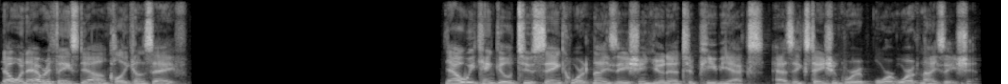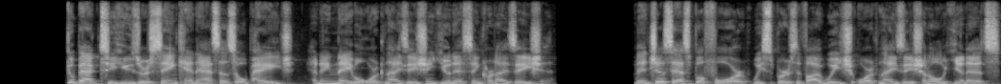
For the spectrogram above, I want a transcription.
Now when everything's done, click on Save. Now we can go to Sync Organization Unit to PBX as extension group or organization. Go back to User Sync and SSO page and enable Organization Unit synchronization. Then just as before, we specify which organizational units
